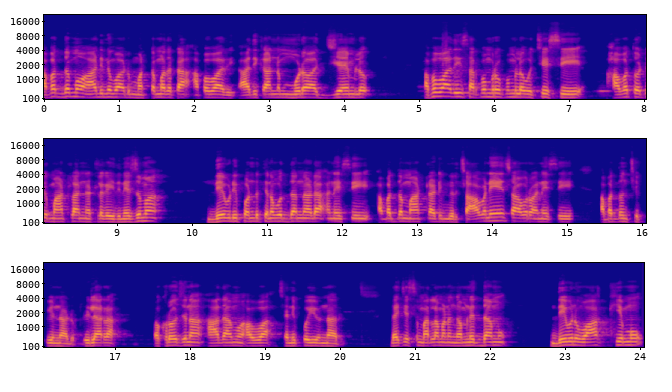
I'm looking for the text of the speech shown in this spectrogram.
అబద్ధము ఆడినవాడు మొట్టమొదట అపవాది. ఆది కాండం మూడవ అధ్యాయంలో అపవాది సర్పం రూపంలో వచ్చేసి హవతోటి మాట్లాడినట్లుగా ఇది నిజమా? దేవుడి పండు తినవద్దన్నాడా? అనేసి అబద్ధం మాట్లాడి మీరు చావనే చావరు అనేసి అబద్ధం చెప్పి ఉన్నాడు. ప్రిలారా ఒక రోజున ఆదాము అవ్వ చనిపోయి ఉన్నారు. దయచేసి మరలా మనం గమనిద్దాము. దేవుని వాక్యము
